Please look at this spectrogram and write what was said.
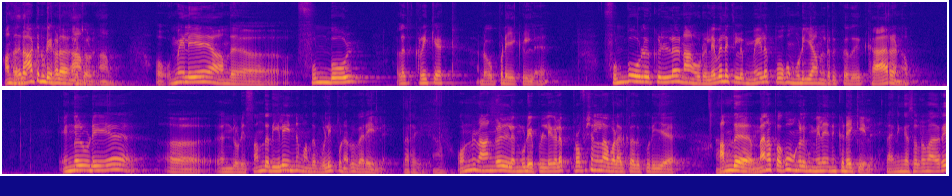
அந்த நாட்டினுடைய கழகங்கள் ஆம் உண்மையிலேயே அந்த ஃபுட்பால் அல்லது கிரிக்கெட் அந்த ஒப்படைக்குள்ள ஃபுட்பாலுக்குள்ள நான் ஒரு லெவலுக்குள்ள மேலே போக முடியாமல் இருக்கிறது காரணம் எங்களுடைய எங்களுடைய சந்ததியிலே இன்னும் அந்த விழிப்புணர்வு வர இல்லை. வரையில் ஆம். ஒன்று நாங்கள் எங்களுடைய பிள்ளைகளை ப்ரொஃபஷனலாக வளர்க்கறதுக்குரிய அந்த மனப்பக்கம் உங்களுக்கு மேலே இன்னும் கிடைக்கல. நீங்கள் சொல்கிற மாதிரி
